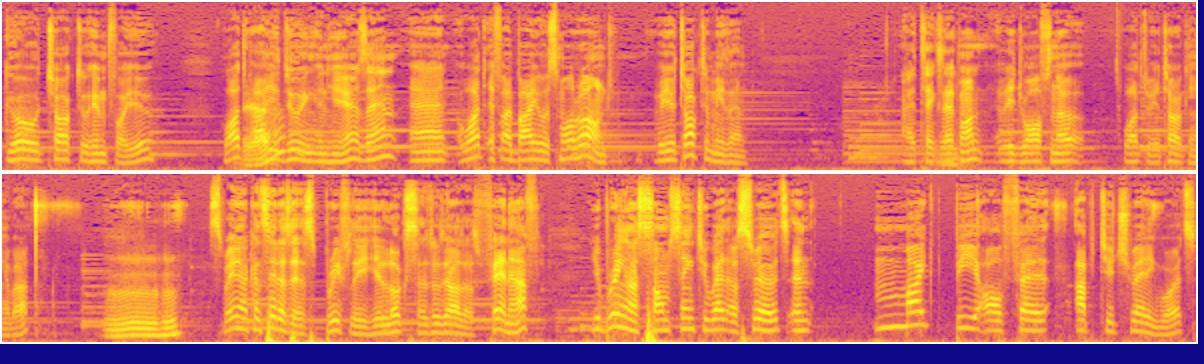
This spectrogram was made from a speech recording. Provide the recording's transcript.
go talk to him for you. What are you doing in here then? And what if I buy you a small round? Will you talk to me then? I take that one. The dwarfs know what we're talking about. Mm-hmm. Svaner considers this. Briefly, he looks to the others. Fair enough. You bring us something to wet our throats and might be all fell up to trading words.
